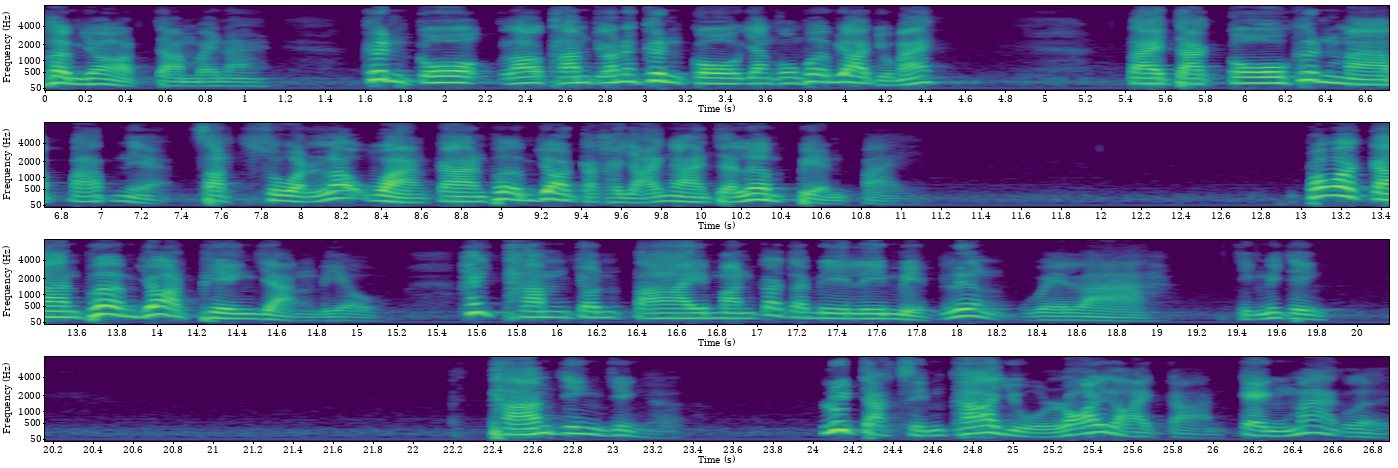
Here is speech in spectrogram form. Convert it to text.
เพิ่มยอดจำไว้นะ ขึ้นโกเราทำจนกระทั่งขึ้นโก ยังคงเพิ่มยอดอยู่ไหมแต่จากโกขึ้นมาปั๊บเนี่ยสัดส่วนระหว่างการเพิ่มยอดกับขยายงานจะเริ่มเปลี่ยนไป เพราะว่าการเพิ่มยอดเพียงอย่างเดียว ให้ทำจนตายมันก็จะมีลิมิตเรื่องเวลา จริงไม่จริง ถามจริงๆเหรอรู้จักสินค้าอยู่ร้อยรายการ เก่งมากเลย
